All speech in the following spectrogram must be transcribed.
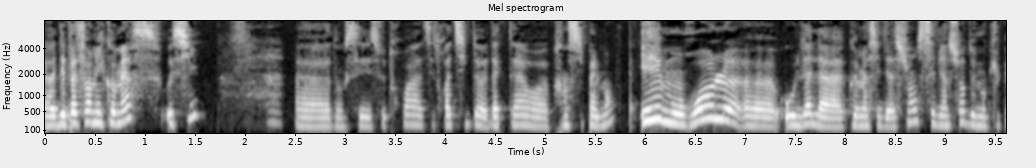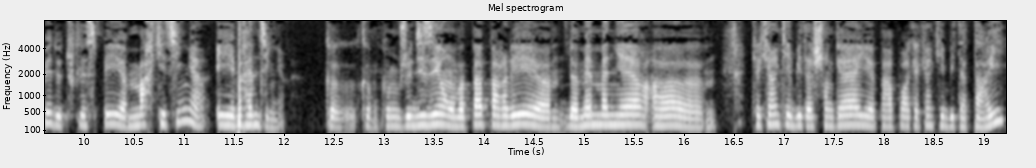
euh, des plateformes e-commerce aussi. Euh, donc c'est ce trois, ces trois types d'acteurs euh, principalement. Et mon rôle, euh, au-delà de la commercialisation, c'est bien sûr de m'occuper de tout l'aspect marketing et branding. Comme, comme je disais, on va pas parler de la même manière à quelqu'un qui habite à Shanghai par rapport à quelqu'un qui habite à Paris.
